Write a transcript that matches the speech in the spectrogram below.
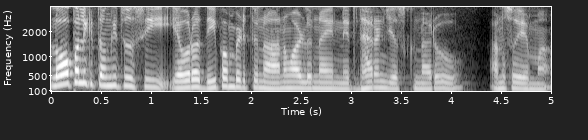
లోపలికి తొంగి చూసి ఎవరో దీపం పెడుతున్న ఆనవాళ్ళున్నాయని నిర్ధారణ చేసుకున్నారు అనసూయమ్మ.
